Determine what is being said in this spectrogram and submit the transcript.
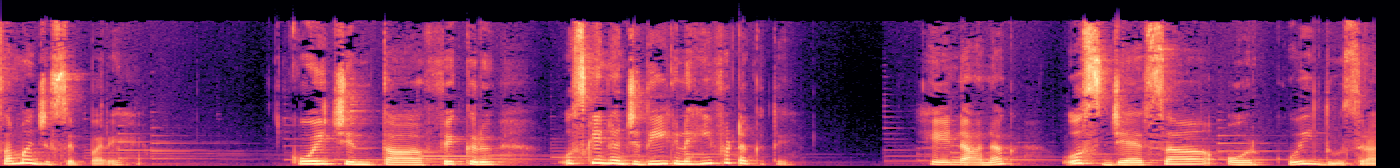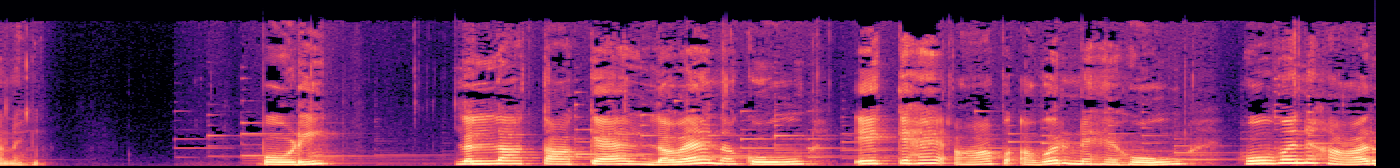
समझ से परे है। कोई चिंता, फ़िक्र उसके नज़दीक नहीं फटकते। हे नानक, उस जैसा और कोई दूसरा नहीं। पौड़ी लल्ला ताकै लवै न को एक कह आप अवर नह हो होवन हार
